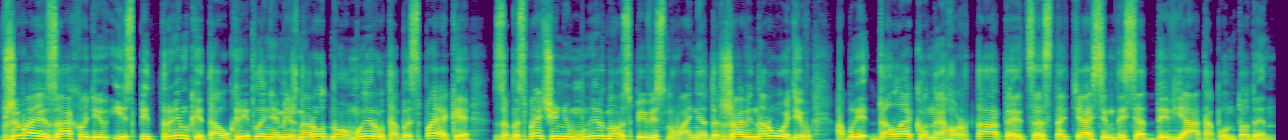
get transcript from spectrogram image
вживає заходів із підтримки та укріплення міжнародного миру та безпеки, забезпеченню мирного співіснування держав і народів, аби далеко не гортати. Це стаття 79 пункт 1.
